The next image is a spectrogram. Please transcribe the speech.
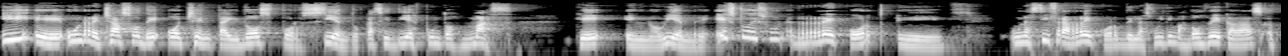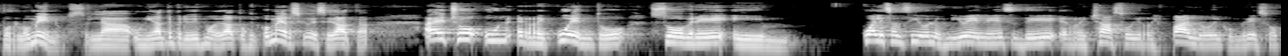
y eh, un rechazo de 82%, casi 10 puntos más que en noviembre. Esto es un récord, eh, una cifra récord de las últimas dos décadas, eh, por lo menos. La Unidad de Periodismo de Datos del Comercio, ese data, ha hecho un recuento sobre cuáles han sido los niveles de rechazo y respaldo del Congreso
